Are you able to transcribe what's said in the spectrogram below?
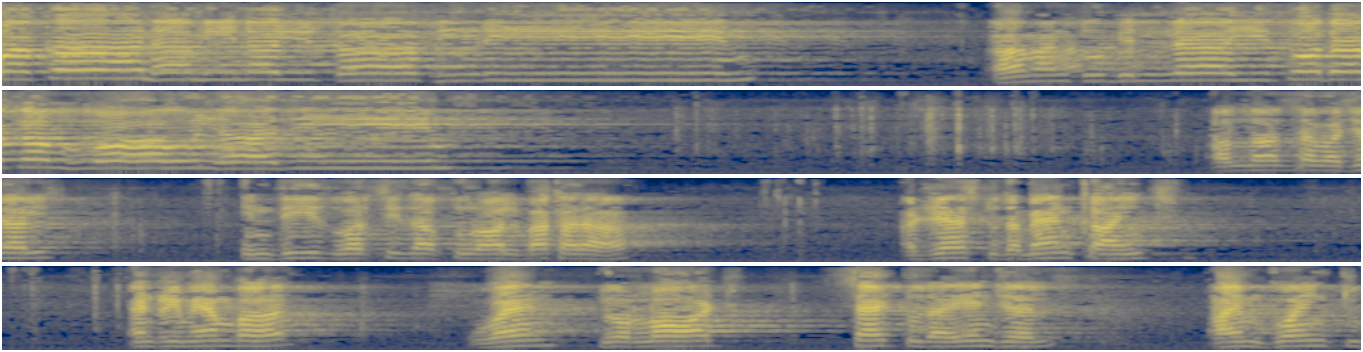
وكان من الكافرين. آمنت بالله صدق الله العظيم. Allah Azza wa Jal in these verses of Surah Al-Baqarah addressed to the mankind and remember when your Lord said to the angels, I am going to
